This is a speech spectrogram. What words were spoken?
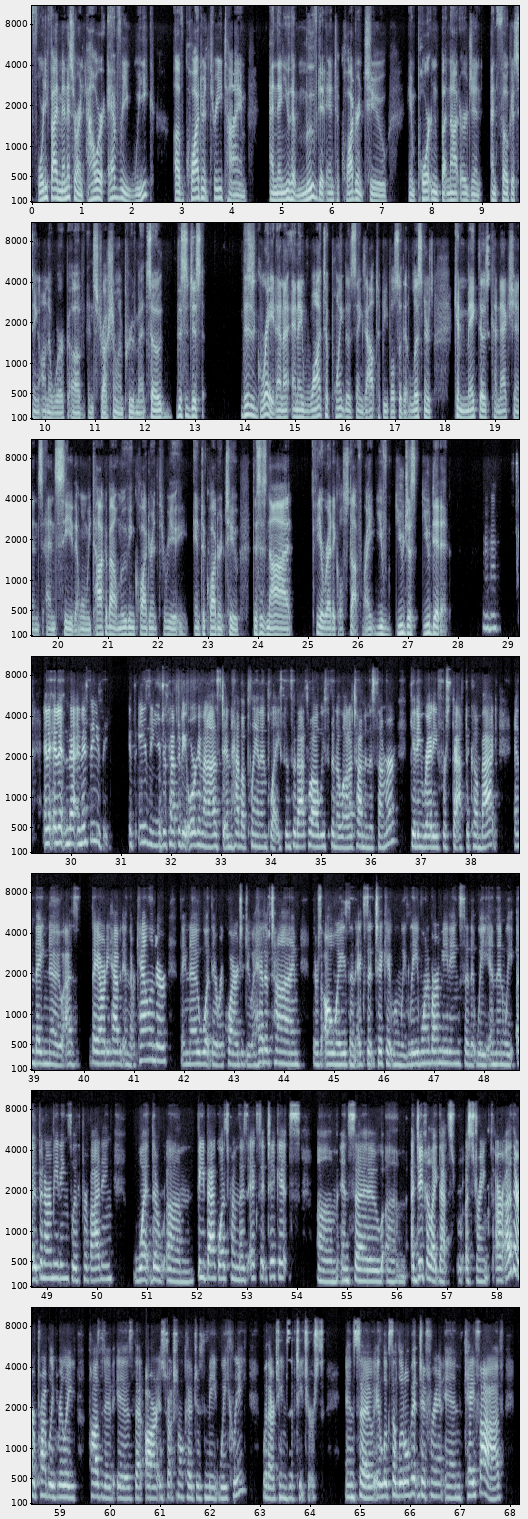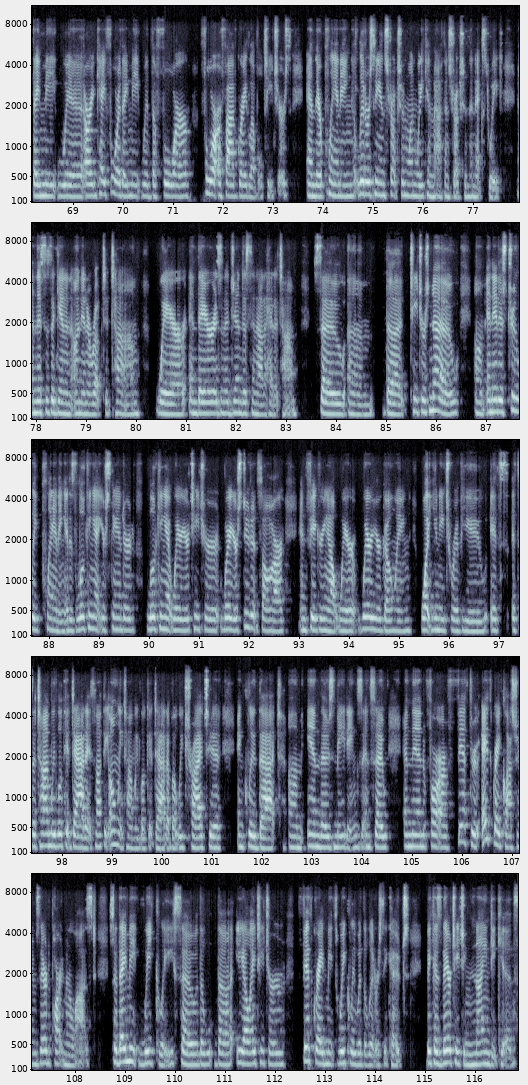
45 minutes or an hour every week of quadrant 3 time and then you have moved it into quadrant 2 important but not urgent and focusing on the work of instructional improvement. So this is just this is great and I, and I want to point those things out to people so that listeners can make those connections and see that when we talk about moving quadrant 3 into quadrant 2 this is not theoretical stuff right? You've you just you did it. Mm-hmm. and and it, and, that, and it's easy. It's easy. You just have to be organized and have a plan in place. And so that's why we spend a lot of time in the summer getting ready for staff to come back and they know as they already have it in their calendar. They know what they're required to do ahead of time. There's always an exit ticket when we leave one of our meetings so that we, and then we open our meetings with providing what the um, feedback was from those exit tickets. Um, and so um, I do feel like that's a strength. Our other probably really positive is that our instructional coaches meet weekly with our teams of teachers. And so it looks a little bit different in K5 they meet with, or in K4, they meet with the four, four or five grade level teachers, and they're planning literacy instruction one week and math instruction the next week. And this is again an uninterrupted time where, and there is an agenda sent out ahead of time. So um, the teachers know, um, and it is truly planning. It is looking at your standard, looking at where your teacher, where your students are, and figuring out where where you're going, what you need to review. It's it's a time we look at data. It's not the only time we look at data, but we try to include that um, in those meetings. And so, and then for our fifth through eighth grade classrooms, they're departmentalized, so they meet weekly. So the the ELA teacher fifth grade meets weekly with the literacy coach because they're teaching 90 kids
